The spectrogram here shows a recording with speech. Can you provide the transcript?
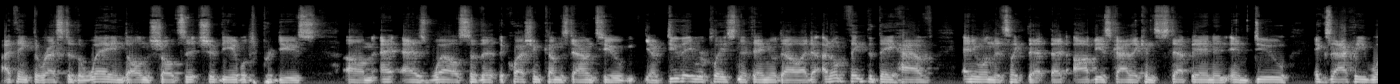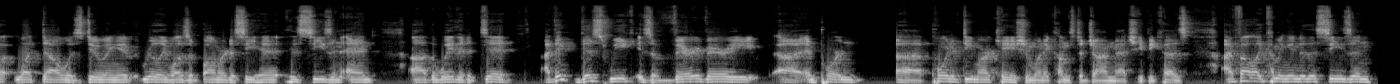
I think the rest of the way, and Dalton Schultz it should be able to produce um, a, as well. So the, the question comes down to, you know, do they replace Nathaniel Dell? I, I don't think that they have anyone that's like that, that obvious guy that can step in and, and do exactly what, what Dell was doing. It really was a bummer to see his, his season end uh, the way that it did. I think this week is a very, very uh, important uh, point of demarcation when it comes to John Metchie because I felt like coming into this season,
